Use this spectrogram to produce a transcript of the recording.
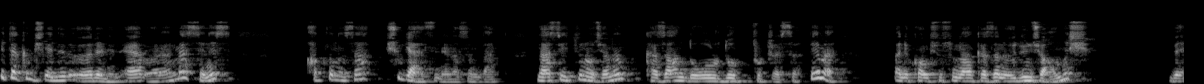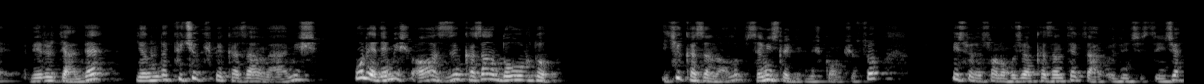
bir takım şeyleri öğrenin. Eğer öğrenmezseniz aklınıza şu gelsin en azından. Nasrettin Hoca'nın kazan doğurdu fıkrası değil mi? Hani komşusundan kazan ödünç almış ve verirken de yanında küçük bir kazan vermiş. Bu ne demiş? Aa sizin kazan doğurdu. İki kazanı alıp sevinçle gitmiş komşusu. Bir süre sonra hoca kazanı tekrar ödünç isteyince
